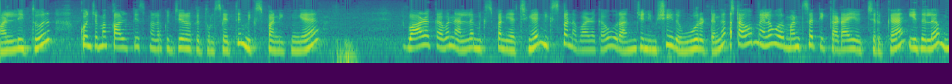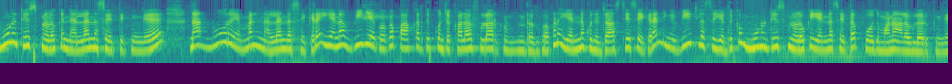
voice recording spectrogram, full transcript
மல்லித்தூள் கொஞ்சமாக கால் டீஸ்பூன் அளவுக்கு ஜீரகத்தூள் சேர்த்து மிக்ஸ் பண்ணிக்கோங்க. வாழைக்காவை நல்லா மிக்ஸ் பண்ணியாச்சுங்க. மிக்ஸ் பண்ண வாழைக்காவை ஒரு அஞ்சு நிமிஷம் இதை ஊறட்டுங்க. ஸ்டவ் மேலே ஒரு மண் சட்டி கடாய் வச்சுருக்கேன். இதில் மூணு டீஸ்பூன் அளவுக்கு நல்லெண்ணெய் சேர்த்துக்குங்க. நான் நூறு எம்எல் நல்லெண்ணெய் சேர்க்குறேன். ஏன்னா வீடியோக்காக பார்க்குறதுக்கு கொஞ்சம் கலர்ஃபுல்லாக இருக்குன்றதுக்காக நான் எண்ணெய் கொஞ்சம் ஜாஸ்தியாக சேர்க்குறேன். நீங்கள் வீட்டில் செய்கிறதுக்கு மூணு டீஸ்பூன் அளவுக்கு எண்ணெய் சேர்த்தா போதுமான அளவில் இருக்குங்க.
